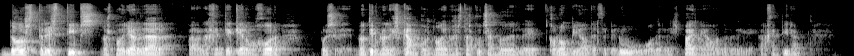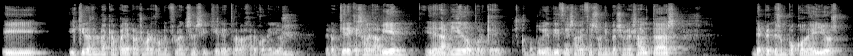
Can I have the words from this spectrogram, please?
dos, tres tips nos podrías dar para la gente que a lo mejor pues, eh, no tiene un Alex Campos ¿no? y nos está escuchando desde Colombia o desde Perú o desde España o desde Argentina y, quiere hacer una campaña para sumar con influencers y quiere trabajar con ellos? pero quiere que salga bien y le da miedo porque, pues, como tú bien dices, a veces son inversiones altas, dependes un poco de ellos.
